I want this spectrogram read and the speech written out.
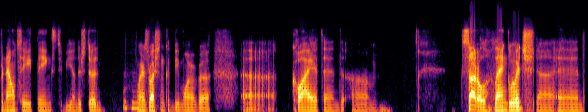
pronunciate things to be understood. Mm-hmm. Whereas Russian could be more of a uh, quiet and um, subtle language, uh, and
